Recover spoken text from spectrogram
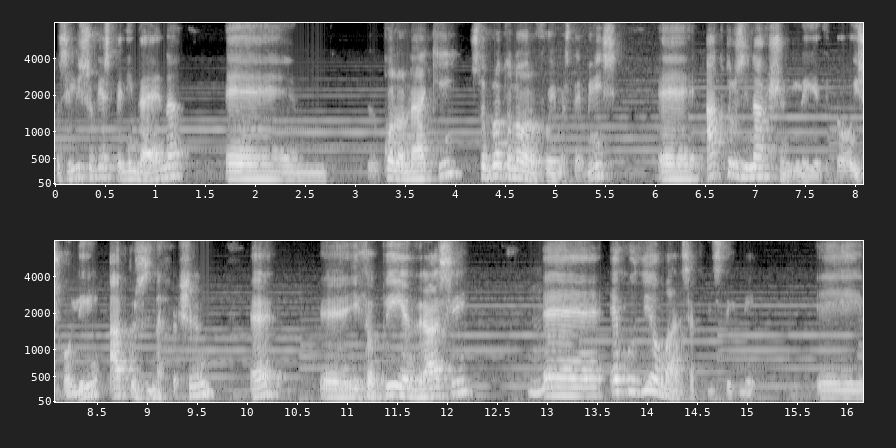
Βασιλής Σοφίας 51, ε, Κολονάκι, στον πρώτο όροφο είμαστε εμείς. Ε, Actors in Action λέγεται το η σχολή, Actors in Action, ε, ε, ηθοποιοί εν δράση. Ε, έχω δύο ομάδες αυτή τη στιγμή. Η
